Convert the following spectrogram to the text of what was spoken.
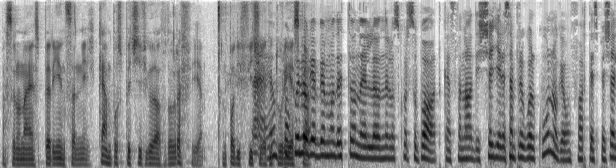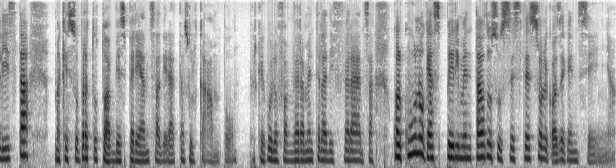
ma se non hai esperienza nel campo specifico della fotografia, è un po' difficile Eh, che è un tu po' riesca. quello che abbiamo detto nel- nello scorso podcast, no? Di scegliere sempre qualcuno che è un forte specialista, ma che soprattutto abbia esperienza diretta sul campo, perché quello fa veramente la differenza. Qualcuno che ha sperimentato su se stesso le cose che insegna.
